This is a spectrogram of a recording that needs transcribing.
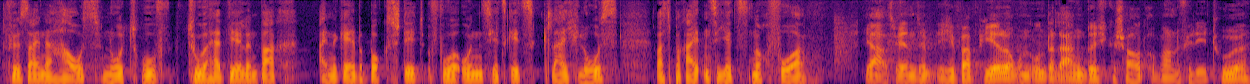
für seine Hausnotruf-Tour. Herr Dirlenbach, eine gelbe Box steht vor uns, jetzt geht's gleich los. Was bereiten Sie jetzt noch vor? Ja, es werden sämtliche Papiere und Unterlagen durchgeschaut, ob man für die Tour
